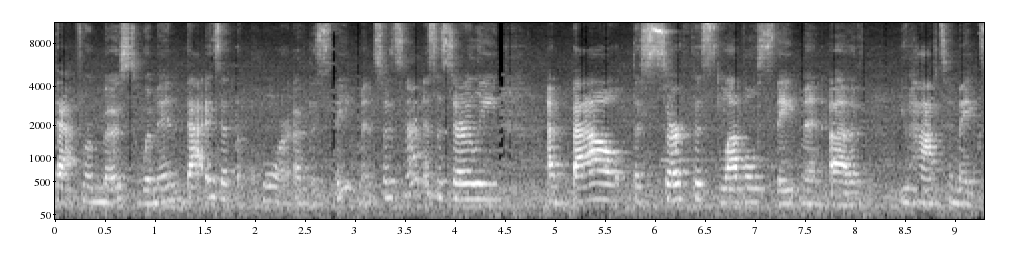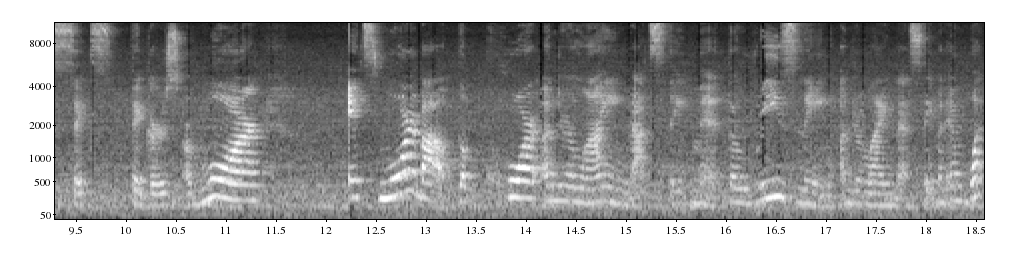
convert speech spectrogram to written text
that for most women that is at the core of the statement. So it's not necessarily about the surface level statement of you have to make six figures or more. It's more about the core underlying that statement the reasoning underlying that statement and what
